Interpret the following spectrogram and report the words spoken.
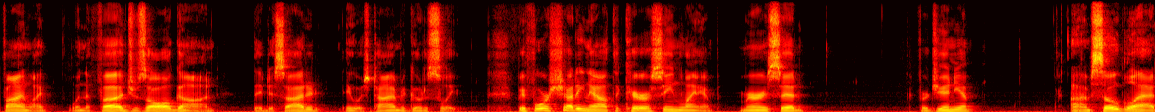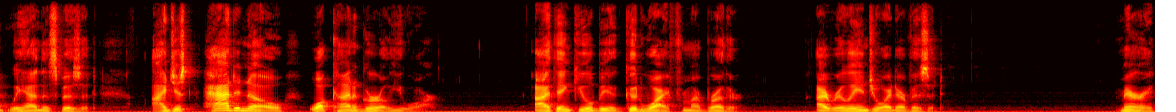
Finally, when the fudge was all gone, they decided it was time to go to sleep. Before shutting out the kerosene lamp, Mary said, Virginia, I'm so glad we had this visit. I just had to know what kind of girl you are. I think you'll be a good wife for my brother. I really enjoyed our visit. Mary,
